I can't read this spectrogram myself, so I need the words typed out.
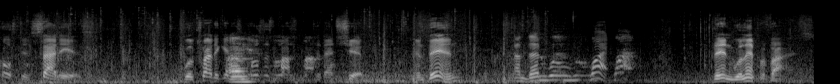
coast in Sadiz. We'll try to get Um. as close as possible to that ship. And then, And then we'll what? then we'll improvise.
